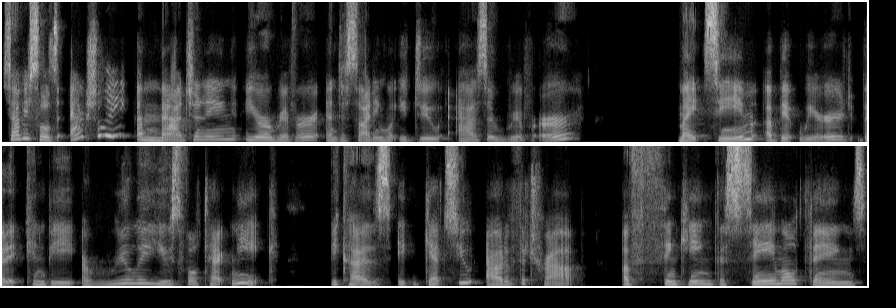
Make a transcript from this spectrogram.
Savvy Souls, actually imagining you're a river and deciding what you do as a river might seem a bit weird, but it can be a really useful technique because it gets you out of the trap of thinking the same old things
